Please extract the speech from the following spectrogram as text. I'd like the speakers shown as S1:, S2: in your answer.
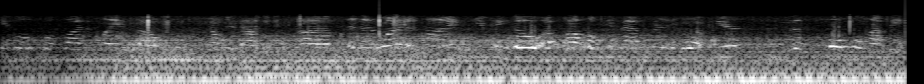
S1: People will fly the plane, so don't do that. Um, and then one at a time, you can go up, I'll help you pass through to go up here. This pole will not be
